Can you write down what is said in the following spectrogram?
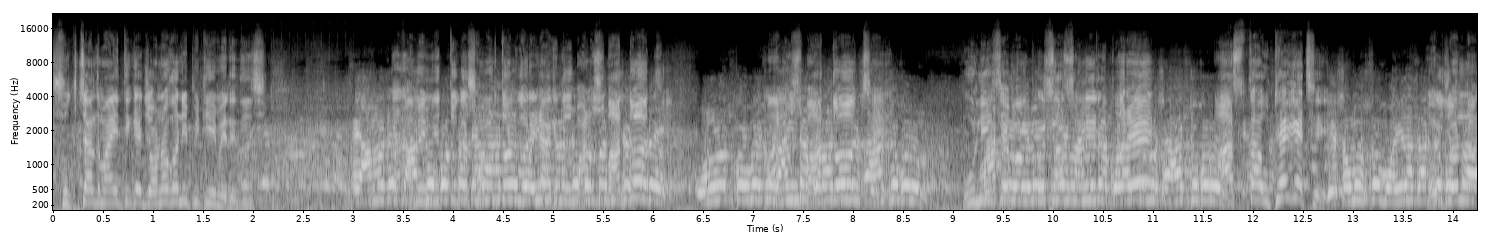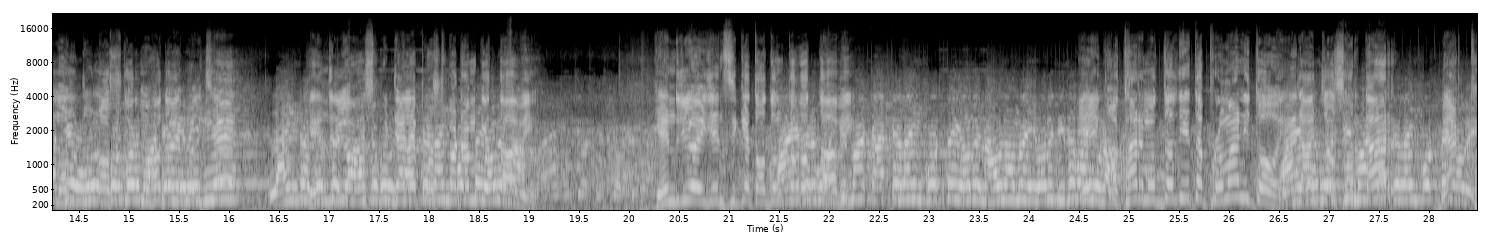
সুখচাঁদ মাইতিকে জনগণই পিটিয়ে মেরে দিয়েছে। আমি মৃত্যুকে সমর্থন করি না, কিন্তু মানুষ বাধ্য হচ্ছে। মানুষ বাধ্য হচ্ছে। পুলিশ এবং প্রশাসনের উপরে। আস্থা উঠে গেছে। ওই জন্য মন্টু নস্কর মহোদয় বলছে কেন্দ্রীয় হসপিটালে পোস্টমর্টম করতে হবে। কেন্দ্রীয় এজেন্সিকে তদন্ত করতে হবে। মা, চারটে লাইন করতেই হবে না হলে আমরা এইভাবে দিতে এই কথার মধ্য দিয়ে তো প্রমাণিত এই রাজ্য সরকার ব্যর্থ।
